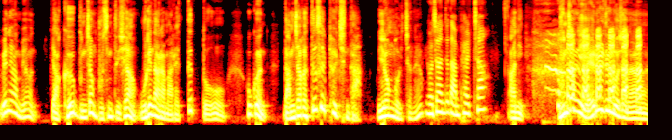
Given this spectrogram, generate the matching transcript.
왜냐하면 야, 그 문장 무슨 뜻이야? 우리나라 말의 뜻도 혹은 남자가 뜻을 펼친다. 이런 거 있잖아요. 여자한테 안 펼쳐? 아니, 문장에 예를 든 거잖아.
